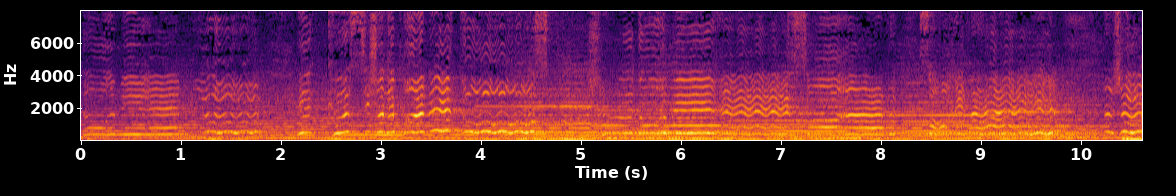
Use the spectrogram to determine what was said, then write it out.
dormirais mieux, et que si je les prenais tous, Je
